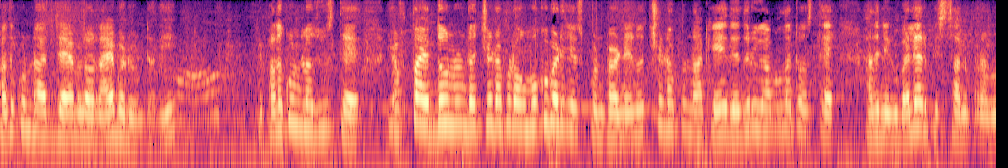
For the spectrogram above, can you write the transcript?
పదకొండో అధ్యాయంలో రాయబడి ఉంటుంది. ఈ పదకొండులో చూస్తే యొఫ్తా యుద్ధం నుండి వచ్చేటప్పుడు ఒక మొక్కుబడి చేసుకుంటాడు. నేను వచ్చేటప్పుడు నాకు ఏది ఎదురుగా మొదట వస్తే అది నీకు బలి అర్పిస్తాను ప్రభు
